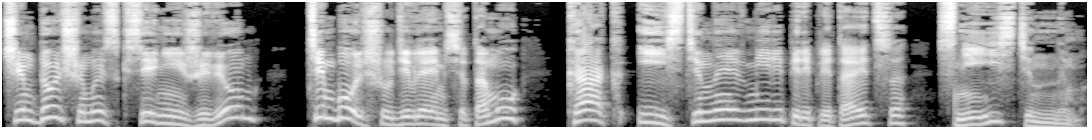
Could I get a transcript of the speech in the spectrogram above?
Чем дольше мы с Ксенией живем, тем больше удивляемся тому, как истинное в мире переплетается с неистинным.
